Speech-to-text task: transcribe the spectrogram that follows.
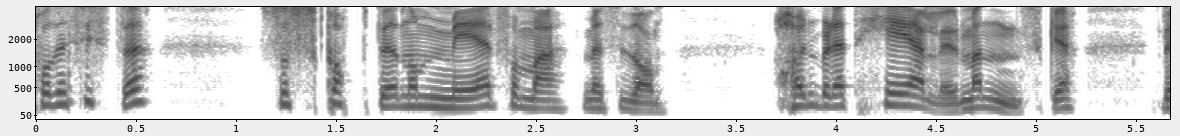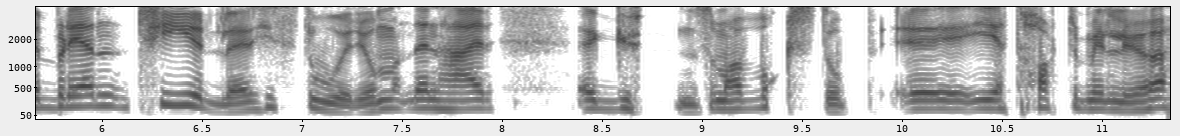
på den siste, så skapte det noe mer for meg med Zidane. Han ble et helere menneske. Det ble en tydeligere historie om denne eh, gutten som har vokst opp eh, i et hardt miljø,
